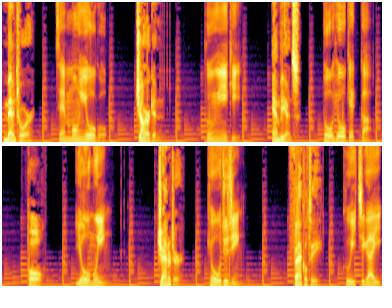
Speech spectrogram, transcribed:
mentor, 専門用語、jargon, 雰囲気、ambience, 投票結果、poll, 用務員、janitor, 教授陣、faculty, 食い違い、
